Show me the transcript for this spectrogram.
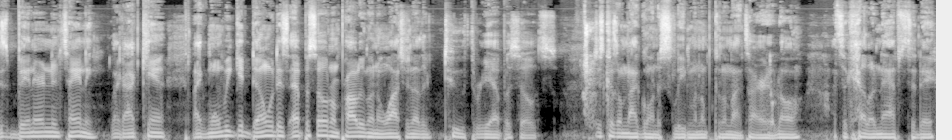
it's been entertaining. Like I can't like when we get done with this episode, I'm probably going to watch another two, three episodes, just because I'm not going to sleep and because I'm not tired at all. I took hella naps today.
